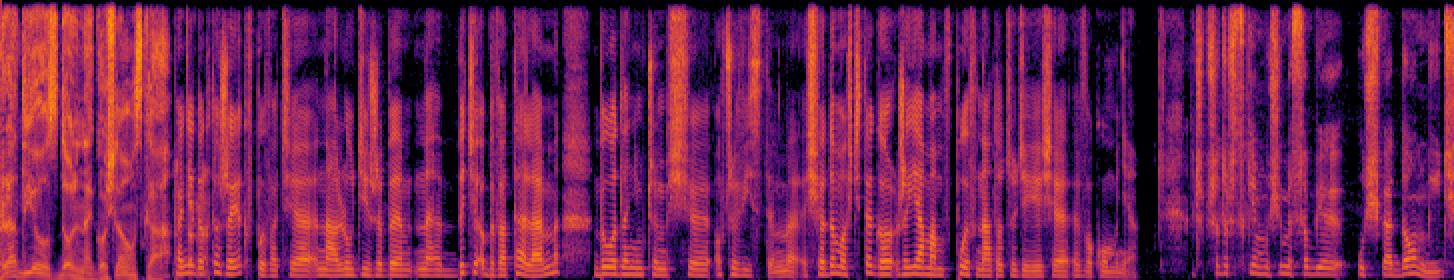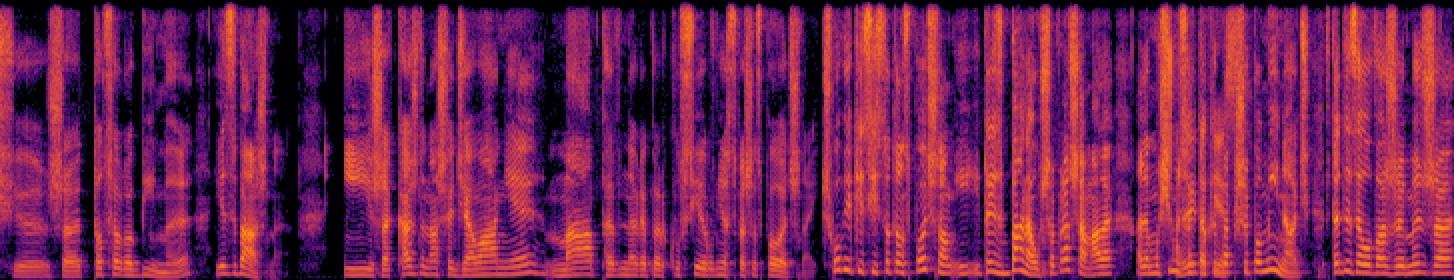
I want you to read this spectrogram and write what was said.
Radio z Dolnego Śląska. Panie doktorze, jak wpływacie na ludzi, żeby bycie obywatelem było dla nim czymś e, oczywistym? Świadomość tego, że ja mam wpływ na to, co dzieje się wokół mnie. Znaczy przede wszystkim musimy sobie uświadomić, e, że to, co robimy, jest ważne i że każde nasze działanie ma pewne reperkusje również w sferze społecznej. Człowiek jest istotą społeczną i, i to jest banał, przepraszam, ale, ale musimy ale sobie tak to jest. chyba przypominać. Wtedy zauważymy, że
